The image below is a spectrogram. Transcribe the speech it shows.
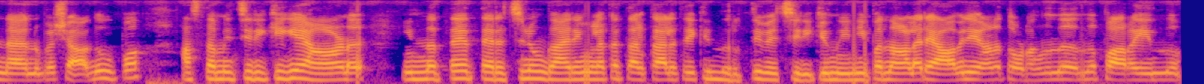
ഉണ്ടായിരുന്നു പക്ഷെ അതും ഇപ്പോൾ അസ്തമിച്ചിരിക്കുകയാണ്. ഇന്നത്തെ തെരച്ചിലും കാര്യങ്ങളൊക്കെ തൽക്കാലത്തേക്ക് നിർത്തിവെച്ചിരിക്കുന്നു. ഇനിയിപ്പോ നാളെ രാവിലെയാണ് തുടങ്ങുന്നതെന്ന് പറയുന്നു.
